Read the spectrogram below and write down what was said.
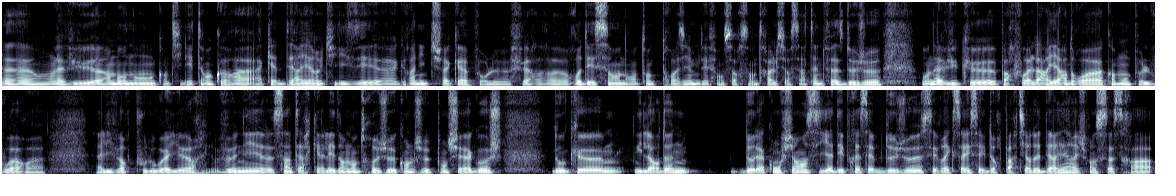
Euh, on l'a vu à un moment quand il était encore à, 4 derrière, utiliser euh, Granit Xhaka pour le faire euh, redescendre en tant que troisième défenseur central sur certaines phases de jeu. On a vu que parfois l'arrière droit, comme on peut le voir à Liverpool ou ailleurs, venait s'intercaler dans l'entrejeu quand le jeu penchait à gauche. Donc il leur donne de la confiance, il y a des préceptes de jeu, c'est vrai que ça essaye de repartir de derrière et je pense que ça sera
